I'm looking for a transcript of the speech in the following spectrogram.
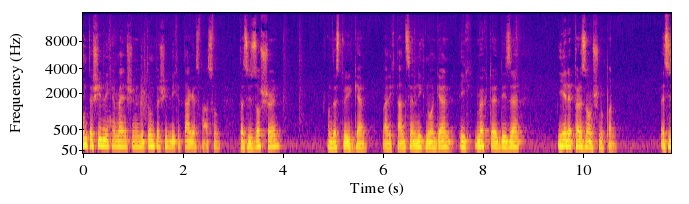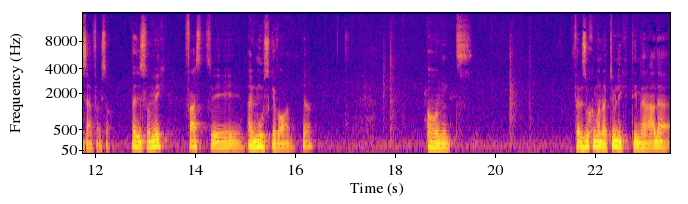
unterschiedlichen Menschen mit unterschiedlicher Tagesfassung, das ist so schön und das tue ich gern, weil ich tanze nicht nur gern, ich möchte diese jede Person schnuppern. Es ist einfach so. Das ist für mich fast wie ein Muss geworden. Ja? Und versuche man natürlich die Merada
